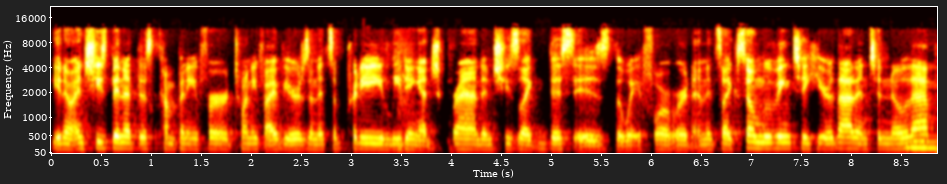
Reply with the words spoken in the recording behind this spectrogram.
you know, and she's been at this company for 25 years and it's a pretty leading edge brand. And she's like, this is the way forward. And it's like so moving to hear that and to know that. Mm.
